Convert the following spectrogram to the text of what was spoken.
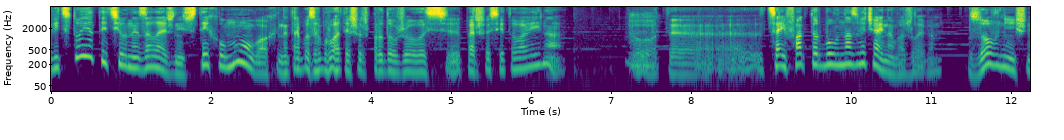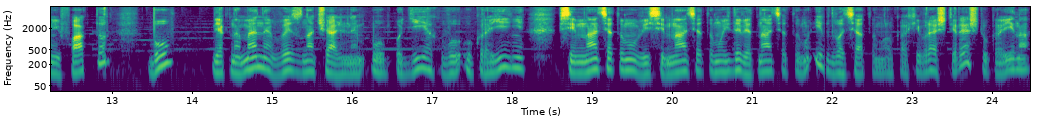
відстояти цю незалежність в тих умовах не треба забувати, що ж продовжувалась е, Перша світова війна. Мгм. От, е, цей фактор був надзвичайно важливим. Зовнішній фактор був як на мене, визначальним у подіях в Україні в 17-му, 18-му, і 19-му, і в 20-му роках. І врешті-решт Україна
